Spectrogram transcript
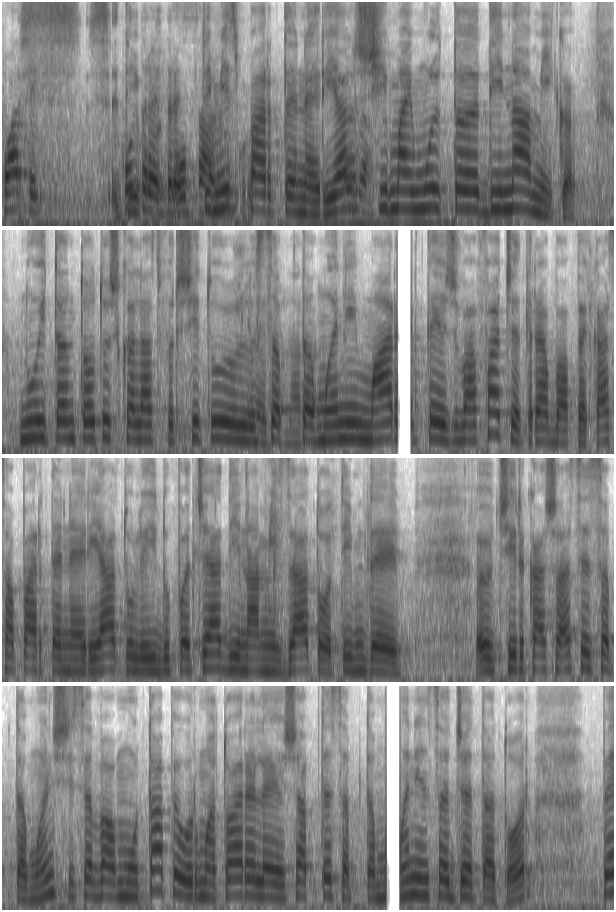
poate pot optimism partenerial da, da. și mai multă dinamică. Nu uităm totuși că la sfârșitul săptămânii Marte își va face treaba pe casa parteneriatului după ce a dinamizat-o timp de uh, circa șase săptămâni și se va muta pe următoarele șapte săptămâni în săgetător pe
